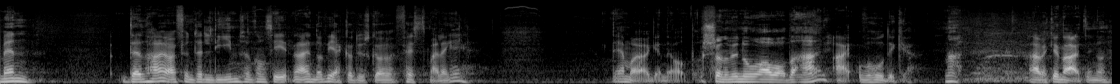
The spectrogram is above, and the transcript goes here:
Men den her har jeg funnet et lim som kan si Nei, nå vil jeg ikke at du skal feste meg lenger. Det må være genialt. Altså. Skjønner vi noe av hva det er? Nei, overhodet ikke. Nei. Jeg er ikke i nærheten engang.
